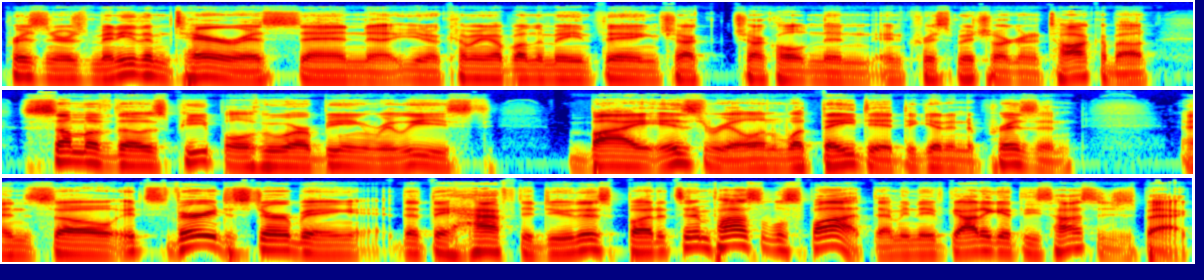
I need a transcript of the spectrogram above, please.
prisoners, many of them terrorists, and uh, you know, coming up on the main thing, Chuck Chuck Holton and, and Chris Mitchell are going to talk about some of those people who are being released by Israel and what they did to get into prison. And so it's very disturbing that they have to do this, but it's an impossible spot. I mean, they've got to get these hostages back.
